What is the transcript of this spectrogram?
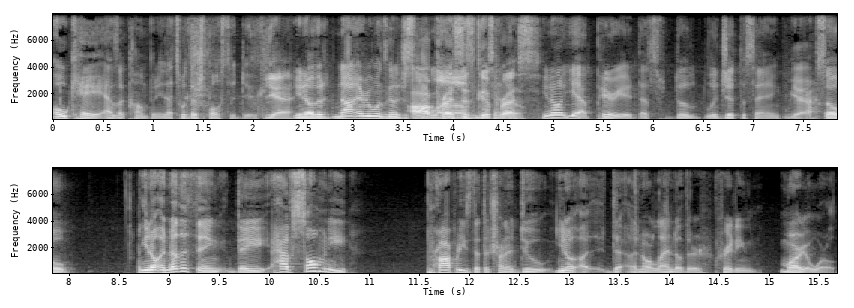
okay as a company. That's what they're supposed to do. Yeah. you know, they're- not everyone's gonna just All press is good Nintendo. press. You know, yeah. Period. That's the legit the saying. Yeah. So, you know, another thing, they have so many properties that they're trying to do. You know, uh, the, in Orlando, they're creating Mario World.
